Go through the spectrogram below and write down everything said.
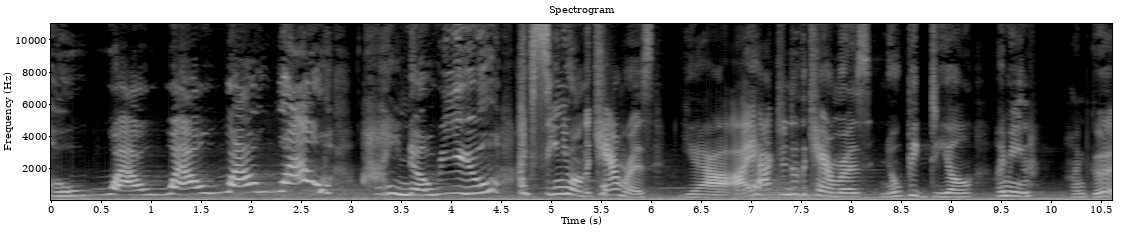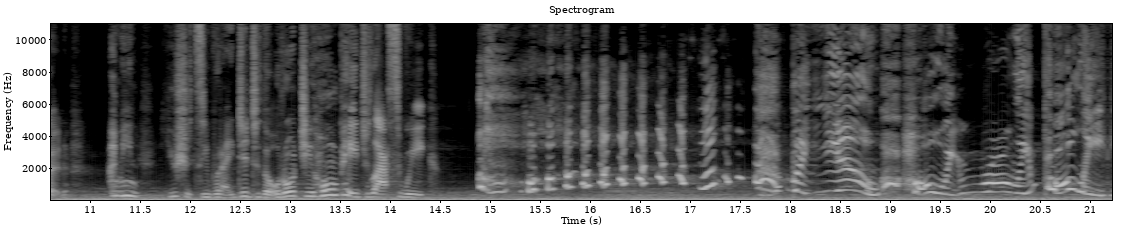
Oh, wow, wow, wow, wow! I know you! I've seen you on the cameras. Yeah, I hacked into the cameras. No big deal. I mean, I'm good. I mean, you should see what I did to the Orochi homepage last week. but you! Holy roly poly!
